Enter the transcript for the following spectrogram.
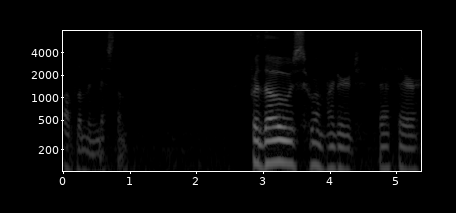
love them and miss them. For those who are murdered, that their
